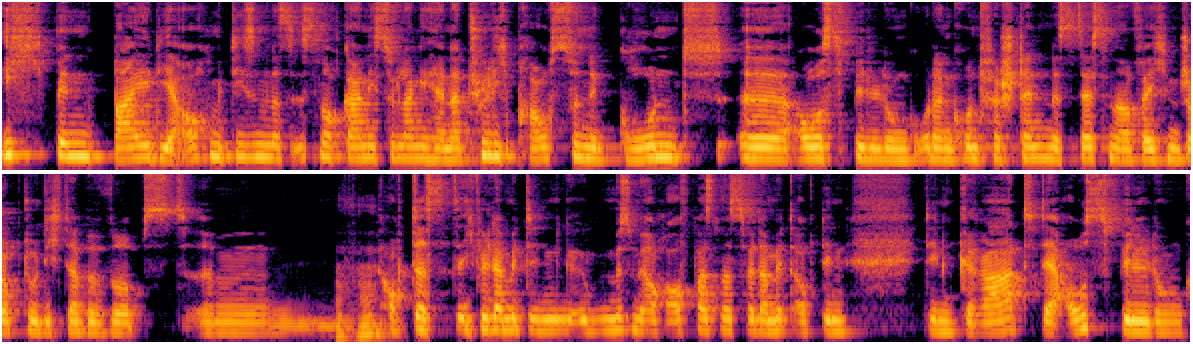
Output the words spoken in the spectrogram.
ich bin bei dir, auch mit diesem, das ist noch gar nicht so lange her. Natürlich brauchst du eine Grundausbildung äh, oder ein Grundverständnis dessen, auf welchen Job du dich da bewirbst. Ähm, mhm. Auch das, ich will damit, den, müssen wir auch aufpassen, dass wir damit auch den, den Grad der Ausbildung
